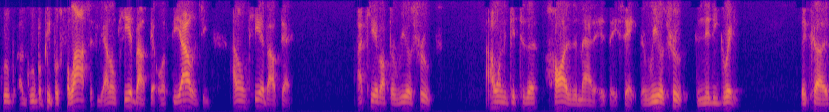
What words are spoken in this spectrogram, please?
group a group of people's philosophy. I don't care about that or theology. I don't care about that. I care about the real truth. I want to get to the heart of the matter, as they say, the real truth, the nitty gritty. Because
